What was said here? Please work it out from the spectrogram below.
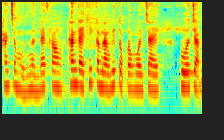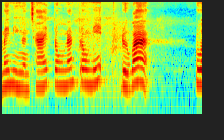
ท่านจะหมุนเงินได้คล่อง ท่านใดที่กำลังวิตกกังวลใจ กลัวจะไม่มีเงินใช้ตรงนั้นตรงนี้ หรือว่ากลัว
